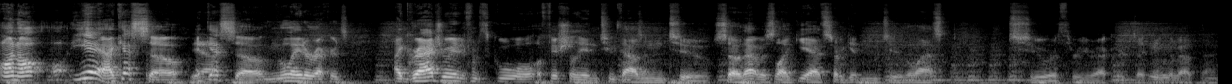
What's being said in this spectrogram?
on all, yeah, I guess so. I guess so. The later records, I graduated from school officially in 2002, so that was like, yeah, it's sort of getting into the last two or three records I think Mhm. about then.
